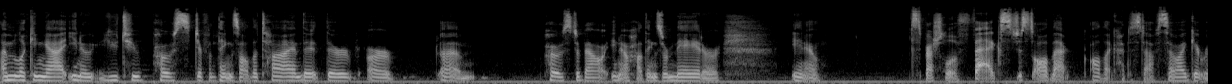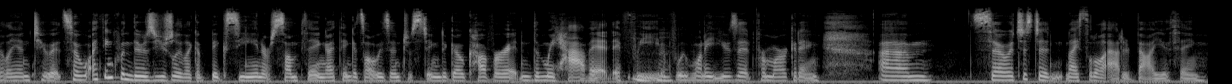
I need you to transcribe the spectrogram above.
I'm looking at, you know, YouTube posts different things all the time. There, there are um, post about you know how things are made or you know special effects, just all that all that kind of stuff. So I get really into it. So I think when there's usually like a big scene or something, I think it's always interesting to go cover it, and then we have it if we mm-hmm. if we want to use it for marketing. Um, so it's just a nice little added value thing.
